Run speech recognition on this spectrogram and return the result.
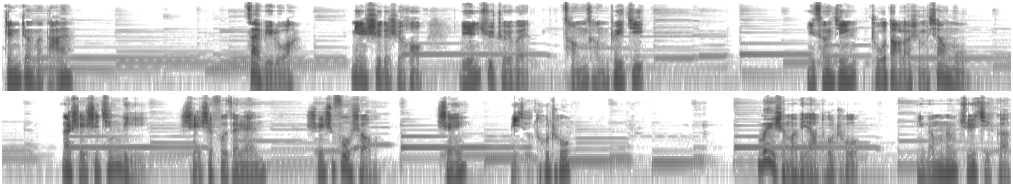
真正的答案。再比如啊，面试的时候连续追问，层层追击。你曾经主导了什么项目？那谁是经理？谁是负责人？谁是副手？谁比较突出？为什么比较突出？你能不能举几个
